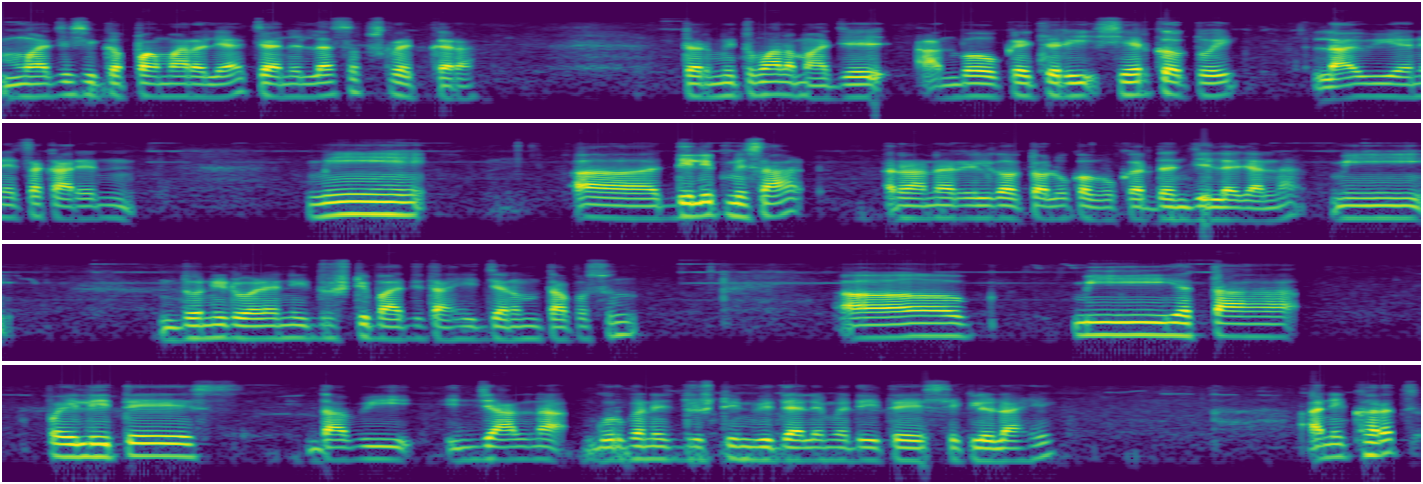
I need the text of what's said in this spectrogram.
माझ्याशी गप्पा मारायल्या चॅनलला सबस्क्राईब करा. तर मी तुम्हाला माझे अनुभव काहीतरी शेअर करतोय. लाईव्ह येण्याचं कारण मी अ दिलीप मिसाळ राहणार रेलगाव तालुका भोकरदन जिल्हा जालना. मी दोन्ही डोळ्यांनी दृष्टीबाधित आहे जन्मतापासून मी आता पहिली ते दहावी जालना गुरुगणेश दृष्टीन विद्यालयामध्ये इथे शिकलेलो आहे. आणि खरंच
